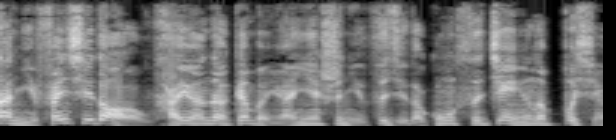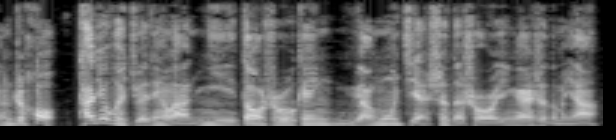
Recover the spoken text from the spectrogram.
那你分析到裁员的根本原因是你自己的公司经营的不行之后，他就会决定了你到时候跟员工解释的时候应该是怎么样？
